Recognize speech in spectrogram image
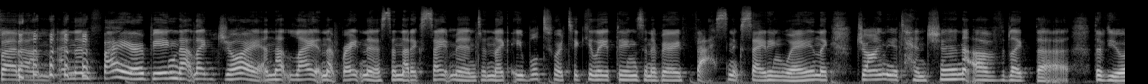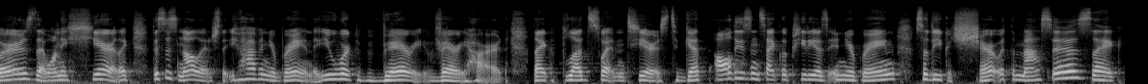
But um, and then fire being that like joy and that light and that brightness and that excitement and like able to articulate things in a very fast and exciting way and like drawing the attention of like the the viewers that want to hear like this is knowledge that you have in your brain that you worked very very hard like blood sweat and tears to get all these encyclopedias in your brain so that you could share it with the masses like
